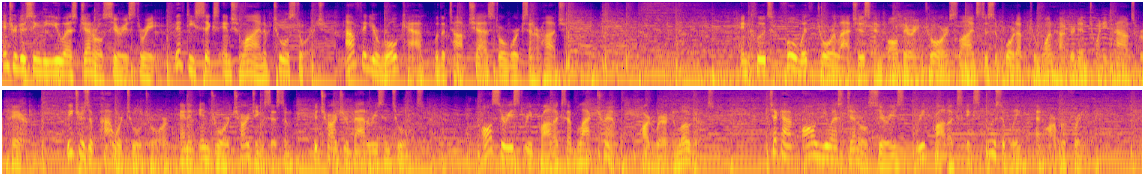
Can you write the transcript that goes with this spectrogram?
Introducing the US General Series 3 56-inch line of tool storage. Outfit your roll cab with a top chest or work center hutch. Includes full-width drawer latches and ball-bearing drawer slides to support up to 120 pounds per pair. Features a power tool drawer and an in-drawer charging system to charge your batteries and tools. All Series 3 products have black trim, hardware, and logos. Check out all US General Series 3 products exclusively at Harbor Freight.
